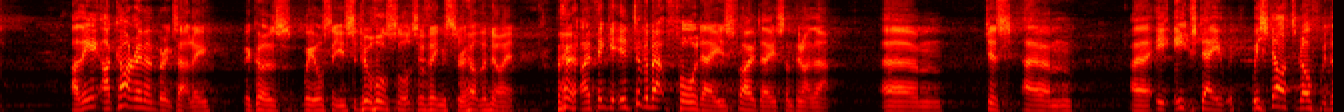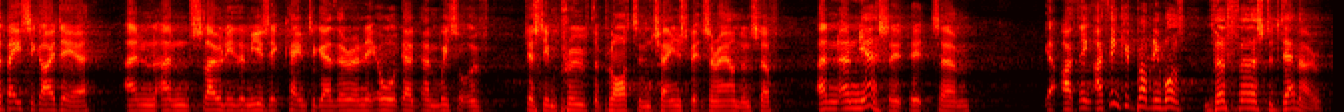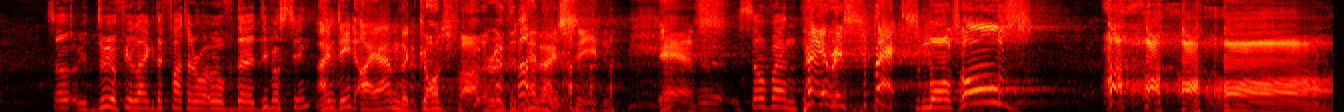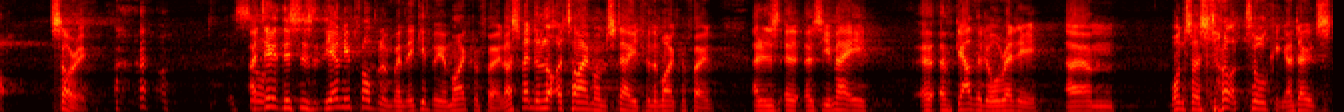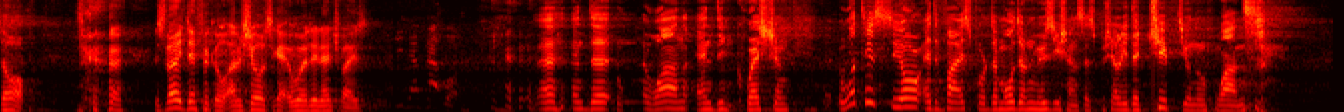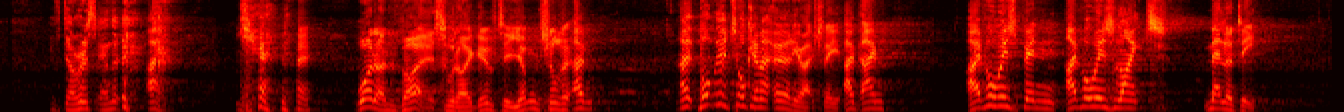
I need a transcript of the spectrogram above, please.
I think I can't remember exactly because we also used to do all sorts of things throughout the night. But I think it, it took about four days, five days, something like that. Um, just um, uh, each day, we started off with the basic idea, and, and slowly the music came together, and it all, and we sort of just improved the plot and changed bits around and stuff. And, and yes, it, it um, yeah, I think I think it probably was the first demo. So, do you feel like the father of the demo scene? Indeed, I am the godfather of the demo scene. Yes. So, Ben, Pay respects, mortals! Ha ha ha ha! Sorry. So, I do. This is the only problem when they give me a microphone. I spend a lot of time on stage with a microphone, and as, uh, as you may uh, have gathered already, um, once I start talking, I don't stop. it's very difficult, I'm sure, to get a word in edgeways. Uh, and the one ending question: What is your advice for the modern musicians, especially the chip tune ones? if there is any. I, yeah. What advice would I give to young children? I'm, I, what we were talking about earlier, actually. I, I'm, I've always been. I've always liked melody.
